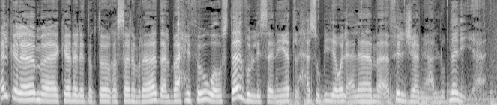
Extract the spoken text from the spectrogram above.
الكلام كان للدكتور غسان مراد الباحث وأستاذ اللسانيات الحاسوبية والإعلام في الجامعة اللبنانية.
